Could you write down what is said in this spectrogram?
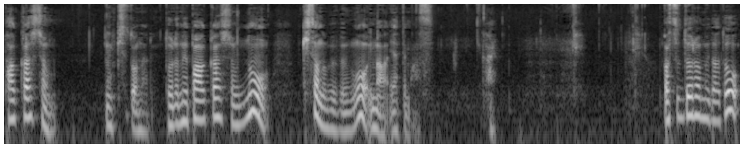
パーカッションの基礎となる、ドラムパーカッションの基礎の部分を今やってます。はい。バスドラムだと、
